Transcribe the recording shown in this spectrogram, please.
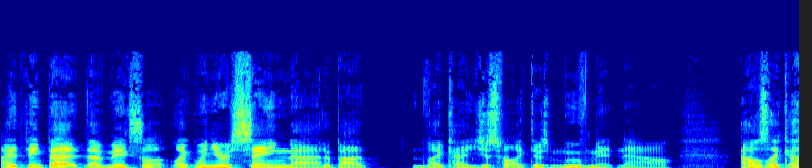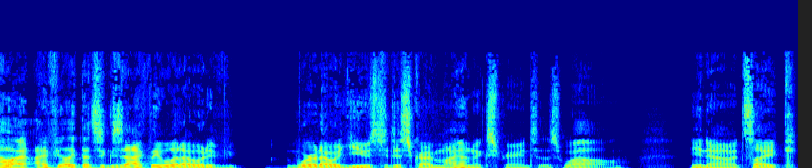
I think that that makes a, like when you were saying that about like how you just felt like there's movement now. I was like, oh, I, I feel like that's exactly what I would have word I would use to describe my own experience as well. You know, it's like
